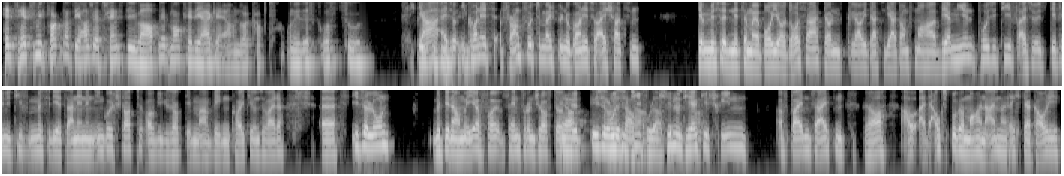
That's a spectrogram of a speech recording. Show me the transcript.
Hätte es mich gefragt nach die Auswärtsfans, die ich überhaupt nicht mag, hätte ich auch gerne Antwort gehabt, ohne das groß zu Ja, also spezifizieren. ich kann jetzt Frankfurt zum Beispiel noch gar nicht so einschätzen. Der müsste jetzt einmal ein paar Jahre da sein, dann glaube ich, dass die auch Dampf machen. Wäre mir ein positiv, also ist definitiv, müsste die jetzt auch nennen Ingolstadt, aber wie gesagt, eben auch wegen Kalti und so weiter. Äh, Iserlohn, mit denen haben wir eher Fa- Fanfreundschaft, da Ja, wird Iserlohn ist auch positiv cool hin und her Ja. geschrien auf beiden Seiten. Ja, die Augsburger machen einmal rechter Gaudi.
